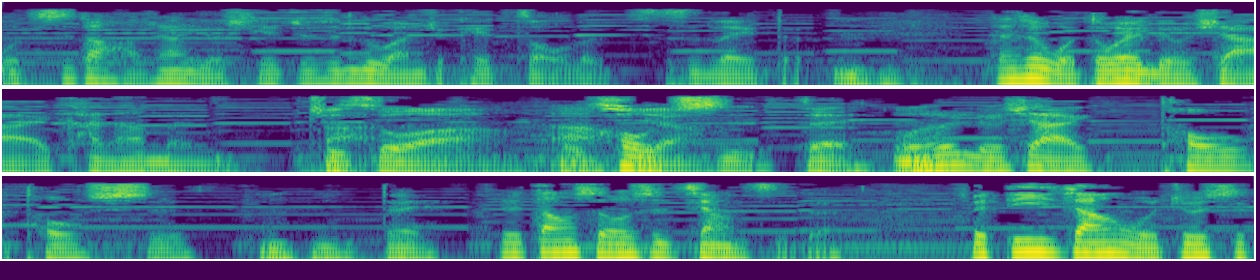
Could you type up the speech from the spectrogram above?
我知道，好像有些就是录完就可以走了之类的。嗯，但是我都会留下来看他们制作啊，啊后置，对我会留下来偷偷试。嗯哼，对，所以当时候是这样子的。所以第一张我就是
